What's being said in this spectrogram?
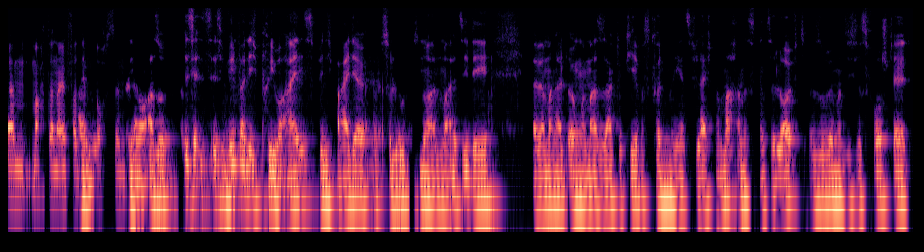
Ähm, macht dann einfach also, dann doch Sinn. Genau, also ist, ist, ist auf jeden Fall nicht Prio 1, bin ich bei dir, ja. absolut, ist nur mal als Idee. Wenn man halt irgendwann mal so sagt, okay, was können wir jetzt vielleicht noch machen? Das Ganze läuft so, wie man sich das vorstellt.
